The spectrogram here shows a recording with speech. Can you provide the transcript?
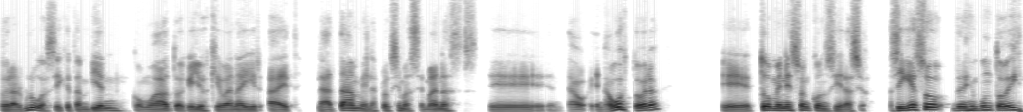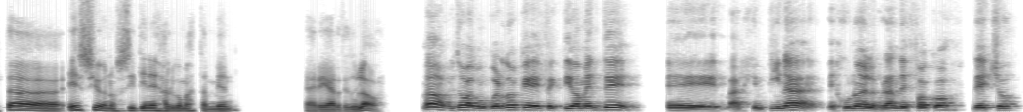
dólar blue. Así que también, como dato, aquellos que van a ir a la TAM en las próximas semanas, eh, en agosto ahora, eh, tomen eso en consideración. Así que eso, desde mi punto de vista, Ezio, no sé si tienes algo más también que agregar de tu lado. No, Cristóbal, concuerdo que efectivamente eh, Argentina es uno de los grandes focos. De hecho,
